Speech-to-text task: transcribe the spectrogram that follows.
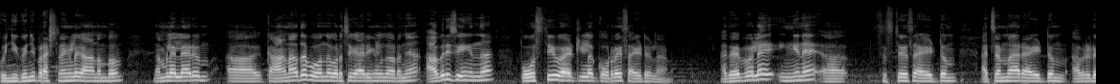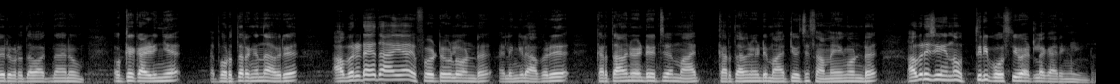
കുഞ്ഞു കുഞ്ഞു പ്രശ്നങ്ങൾ കാണുമ്പം നമ്മളെല്ലാവരും കാണാതെ പോകുന്ന കുറച്ച് കാര്യങ്ങൾ എന്ന് പറഞ്ഞാൽ അവർ ചെയ്യുന്ന പോസിറ്റീവായിട്ടുള്ള കുറേ സൈഡുകളാണ് അതേപോലെ ഇങ്ങനെ സിസ്റ്റേഴ്സായിട്ടും അച്ഛന്മാരായിട്ടും അവരുടെ ഒരു വ്രതവാഗ്ദാനവും ഒക്കെ കഴിഞ്ഞ് പുറത്തിറങ്ങുന്ന അവർ അവരുടേതായ എഫേർട്ടുകളുണ്ട്. അല്ലെങ്കിൽ അവർ കർത്താവിന് വേണ്ടി വെച്ച മാ കർത്താവിന് വേണ്ടി മാറ്റി വെച്ച സമയം കൊണ്ട് അവർ ചെയ്യുന്ന ഒത്തിരി പോസിറ്റീവായിട്ടുള്ള കാര്യങ്ങളുണ്ട്.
